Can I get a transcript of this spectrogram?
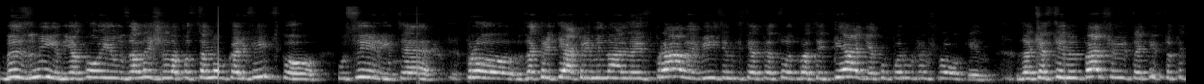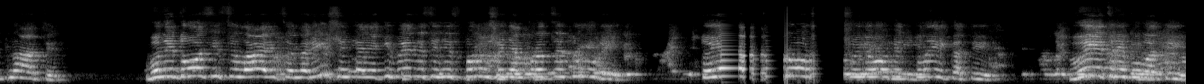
без змін, якою залишила постановка Львівського у силі. Це про закриття кримінальної справи 8525, яку порушив Шокін за частиною першої статті 115. Вони досі силаються на рішення, які винесені з порушенням процедури то я прошу його відкликати, витребувати.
